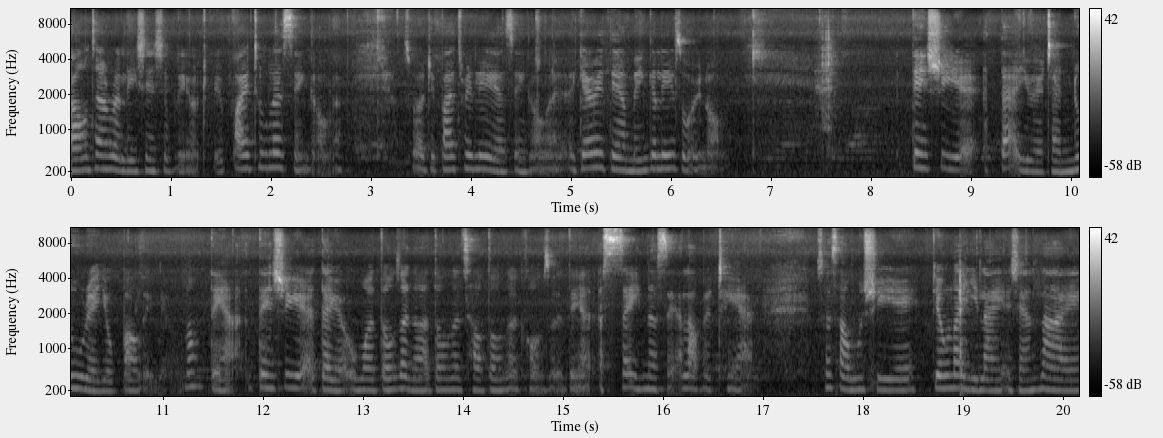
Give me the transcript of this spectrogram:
long term relationship လေးတော့တွေ့ pi 2လည်း single ပဲဆိုတော့ဒီ pi 3လေးက single ပဲအကယ်၍တင်က main ကလေးဆိုရင်တော့ တင်ရှိရဲ့အသက်အရွယ်တန်းနုတဲ့ရုပ်ပေါက်လိမ့်မယ်နော်တင်ကအတင်ရှိရဲ့အသက်အရွယ်ဥမာ35 36 39ဆိုရင်တင်ကအစိတ်20အဲ့လောက်ပဲထင်ရဆက်ဆောင်မှုရှိရဲ့ပြုံးလိုက်ရေးလိုက်အရန်လှရဲ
